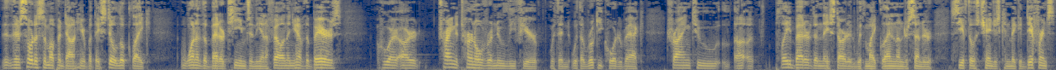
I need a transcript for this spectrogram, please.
There's sort of some up and down here, but they still look like one of the better teams in the NFL. And then you have the Bears, who are, are trying to turn over a new leaf here with a, with a rookie quarterback, trying to uh, play better than they started with Mike Glennon under center. See if those changes can make a difference.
